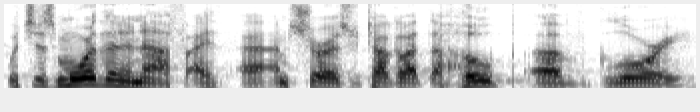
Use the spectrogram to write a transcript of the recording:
Which is more than enough, I, am sure, as we talk about the hope of glory,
